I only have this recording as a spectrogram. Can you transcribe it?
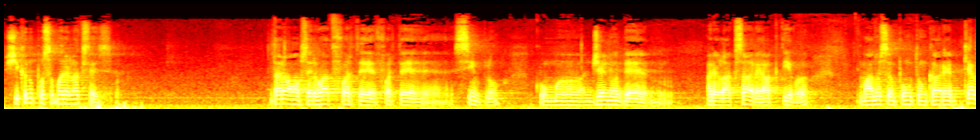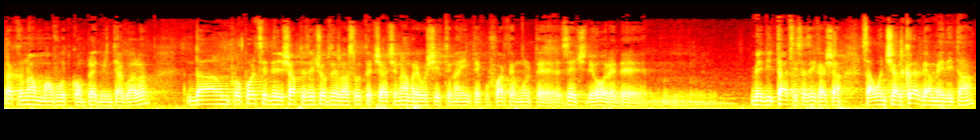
și că nu pot să mă relaxez. Dar am observat foarte, foarte simplu cum ă, genul de relaxare activă m-a dus în punctul în care, chiar dacă nu am avut complet mintea goală, dar în proporție de 70-80%, ceea ce n-am reușit înainte cu foarte multe zeci de ore de meditații, să zic așa, sau încercări de a medita,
